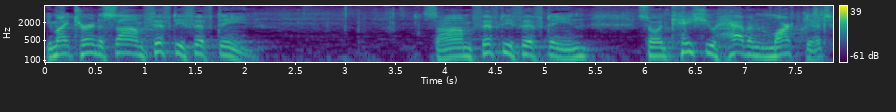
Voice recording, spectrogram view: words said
You might turn to Psalm 50, 15. Psalm 50, 15. So in case you haven't marked it,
